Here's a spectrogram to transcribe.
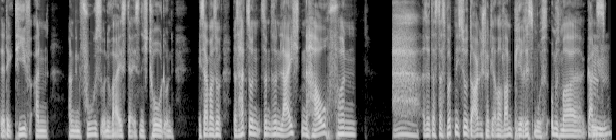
Detektiv an, an den Fuß und du weißt, der ist nicht tot. Und ich sag mal so, das hat so, einen- so, so einen leichten Hauch von, ah, also das, das wird nicht so dargestellt, ja, aber Vampirismus, um es mal ganz Mhm.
